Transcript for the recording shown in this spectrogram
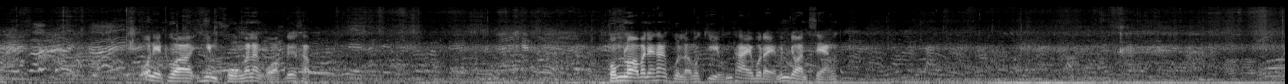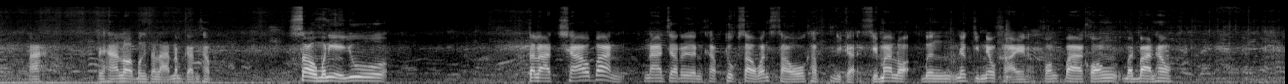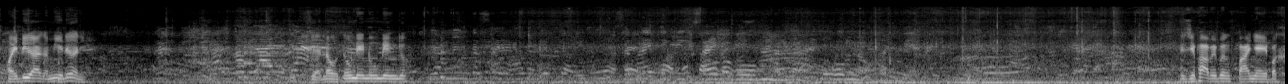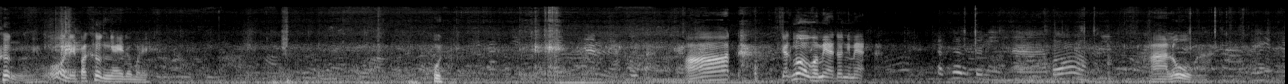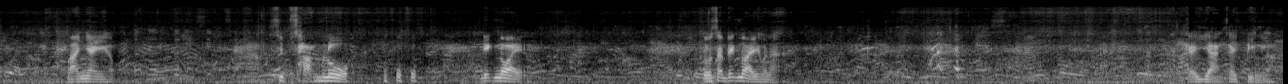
โอ้ในทัวหิมโค้งกำลังออกด้วยครับ ผมรอมาได้ทางคุณแล้วเมื่อกี้ผมถ่ายบ่ได้มันหย่อนแสงอะไปหารอบเบิ่งตลาดน้ำกันครับเสาร์มื้อนี้อยู่ตลาดเช้าบ้านนาเจริญครับทุกเสาร์วันเสาร์ครับนี่ก็สิมาเลาะเบิ่งแนวกินแนวขายของปลาของบ้านๆเฮาหอยเดือก็มีเด้อนี่เขียนเราตรงเดงตรงเดงอยู่ เดี๋ยวสิพาไปเบิ่งปลาใหญ่ปลาเครื่องโอ้เนี่ยปลาเครื่องใหญ่ตรงมาเลยพุ่นอาดจักโลกว่าแม่ตัวนี้แม่ตะเครื่องตัวนี้หาบ่ห้าโลนะปลาใหญ่ครับตะเครื่องตัวนี้13สิบสามโลเด็กหน่อย ตัวซ้ำเด็กหน่อยคนละไก่ย่างไก่ปิ่งแล้ว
